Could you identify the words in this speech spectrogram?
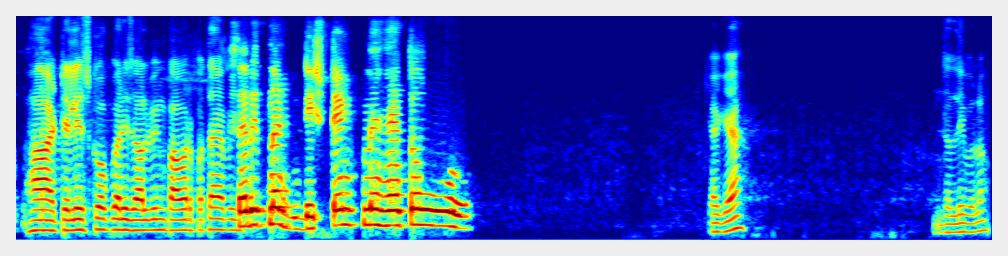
का हाँ टेलीस्कोप का रिजॉल्विंग पावर पता है सर इतना डिस्टेंट में है तो क्या क्या? जल्दी बोलो।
